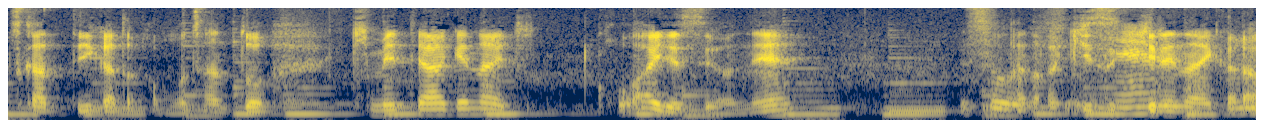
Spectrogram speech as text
使っていいかとかもちゃんと決めてあげないと怖いですよね。そうなかなか気づききれないから、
